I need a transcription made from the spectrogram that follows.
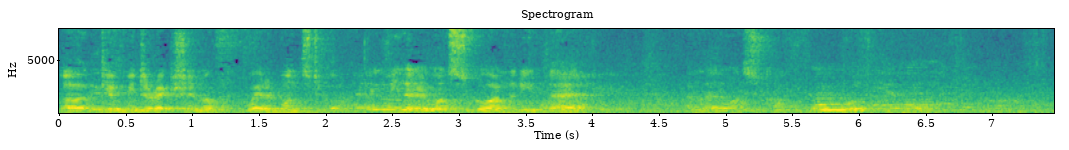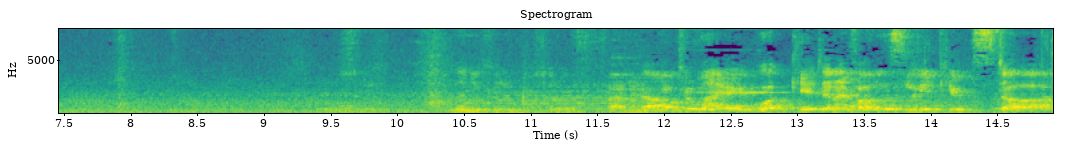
uh, give me direction of where it wants to go. Telling me that it wants to go underneath there, and then it wants to come over here. Then you can sort of fan it out. Through my work kit, and I found this little cute star.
